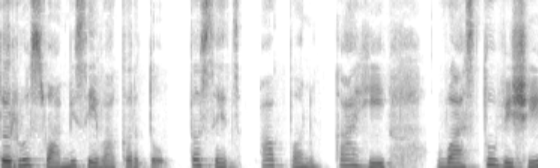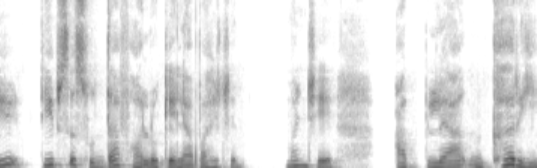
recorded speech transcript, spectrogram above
दररोज स्वामी सेवा करतो तसेच आपण काही वास्तूविषयी टिप्ससुद्धा फॉलो केल्या पाहिजेत. म्हणजे आपल्या घरी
